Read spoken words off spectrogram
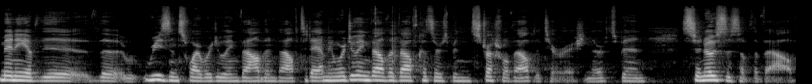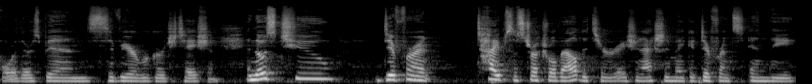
many of the the reasons why we're doing valve and valve today. I mean, we're doing valve and valve because there's been structural valve deterioration. There's been stenosis of the valve, or there's been severe regurgitation, and those two different types of structural valve deterioration actually make a difference in the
